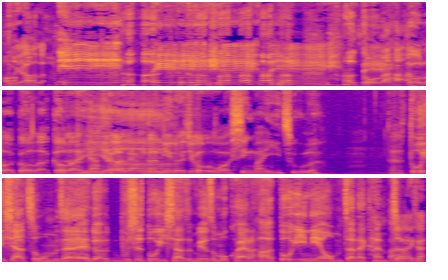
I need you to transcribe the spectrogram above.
不要了，够了，够了，够了，够了。两个两个女的就我心满意足了。呃，多一下子我们再来，哎，对，不是多一下子，没有这么快了哈。多一年我们再来看吧。再来看，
